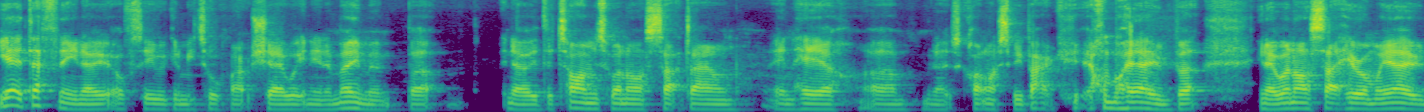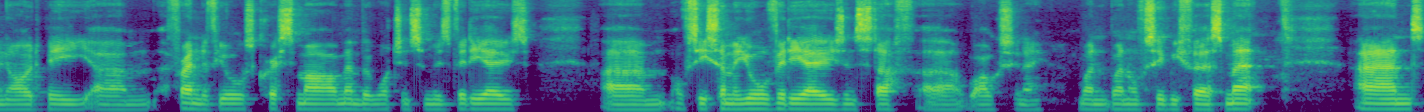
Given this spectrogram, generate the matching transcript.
Yeah, definitely. You know, obviously we're going to be talking about Share Witney in a moment, but you know, the times when I sat down in here, um, you know, it's quite nice to be back on my own. But you know, when I sat here on my own, I would be um, a friend of yours, Chris Marr. I remember watching some of his videos, um, obviously some of your videos and stuff. Uh, whilst you know, when when obviously we first met, and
